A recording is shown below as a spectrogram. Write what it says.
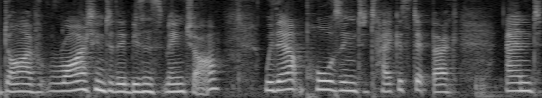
dive right into their business venture without pausing to take a step back and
